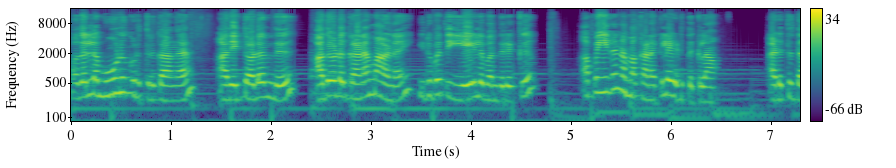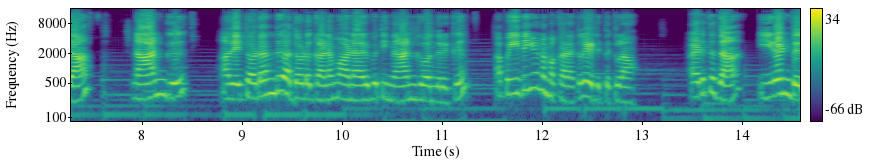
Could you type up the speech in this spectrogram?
முதல்ல மூணு கொடுத்திருக்காங்க. அதை தொடர்ந்து அதோட கணமான இருபத்தி ஏழு வந்திருக்கு. அப்ப இத நம்ம கணக்குல எடுத்துக்கலாம். அடுத்ததா நான்கு அதை தொடர்ந்து அதோட கனமான அறுபத்தி நான்கு வந்திருக்கு. அப்ப இதையும் நம்ம கணக்குல எடுத்துக்கலாம். அடுத்ததா இரண்டு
